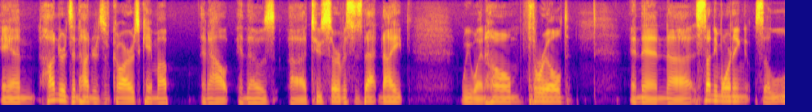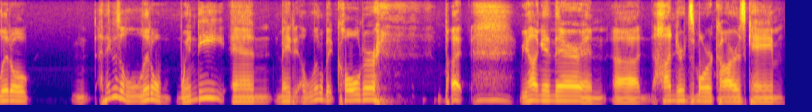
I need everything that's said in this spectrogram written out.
And hundreds and hundreds of cars came up and out in those uh, two services that night. We went home thrilled. And then uh, Sunday morning it was a little, I think it was a little windy and made it a little bit colder. but we hung in there and uh, hundreds more cars came.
